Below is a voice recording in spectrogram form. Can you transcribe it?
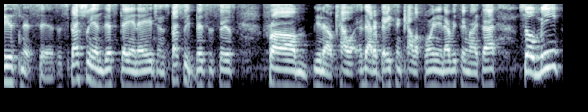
businesses, especially in this day and age, and especially businesses from, you know, that are based in California and everything like that. So me,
